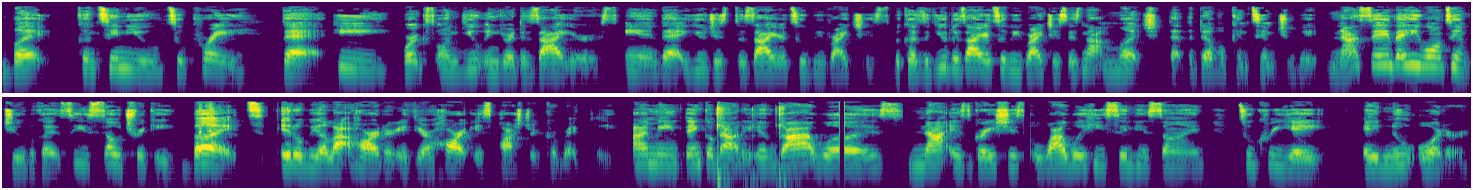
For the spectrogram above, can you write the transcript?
but continue to pray that he works on you and your desires and that you just desire to be righteous. Because if you desire to be righteous, it's not much that the devil can tempt you with. Not saying that he won't tempt you because he's so tricky, but it'll be a lot harder if your heart is postured correctly. I mean, think about it. If God was not as gracious, why would he send his son to create a new order?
